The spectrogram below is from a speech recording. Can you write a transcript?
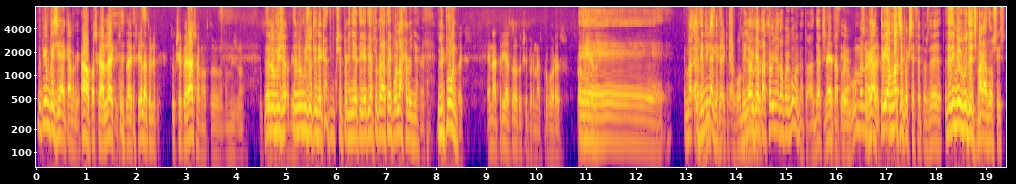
Με ποιον παίζει η ΑΕΚ αύριο; Α, ο Πασχαλάκης. Εντάξει, έλα, το, το ξεπεράσαμε αυτό νομίζω. δεν, νομίζω δεν νομίζω ότι είναι κάτι που ξεπερνιέται γιατί αυτό κρατάει πολλά χρόνια. Ε, λοιπόν. Ένα-τρία τώρα το ξεπερνάς, προχωράς. Ε... Μα, δεν μιλάω για φέτος. Εγώ μιλάω για τα χρόνια τα προηγούμενα τώρα. Εντάξει, ναι, τα προηγούμενα. Σιγά, τρία μάτσε έπαιξε φέτος. Δεν, δεν δημιουργούνται έτσι παραδόσεις.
